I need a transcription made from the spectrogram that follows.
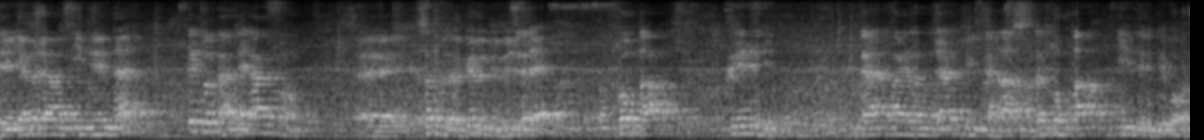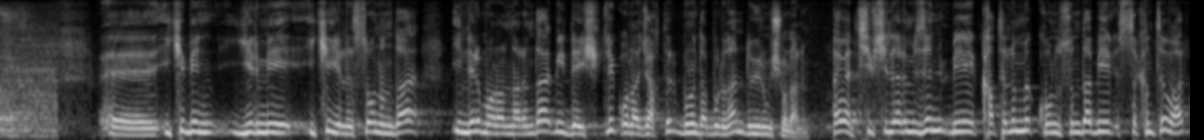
e, yapacağımız indirimler ve totalde en son e, satırda görüldüğü üzere toplam krediden faydalanacak miktar aslında toplam indirimli borç. Ee, 2022 yılı sonunda indirim oranlarında bir değişiklik olacaktır. Bunu da buradan duyurmuş olalım. Evet çiftçilerimizin bir katılımı konusunda bir sıkıntı var.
